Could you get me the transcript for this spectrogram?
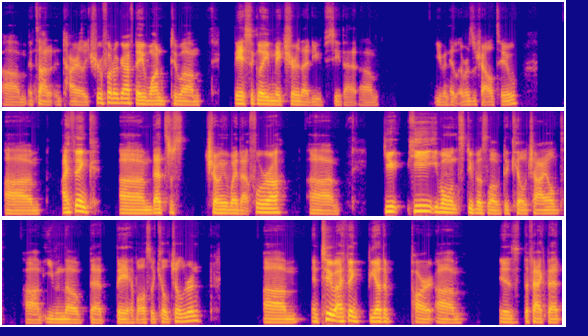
um, it's not an entirely true photograph. They wanted to um basically make sure that you see that um even Hitler was a child too. Um, I think um that's just showing the way that Flora um he he even won't stoop as low to kill child, um, even though that they have also killed children. Um, and two, I think the other part um is the fact that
